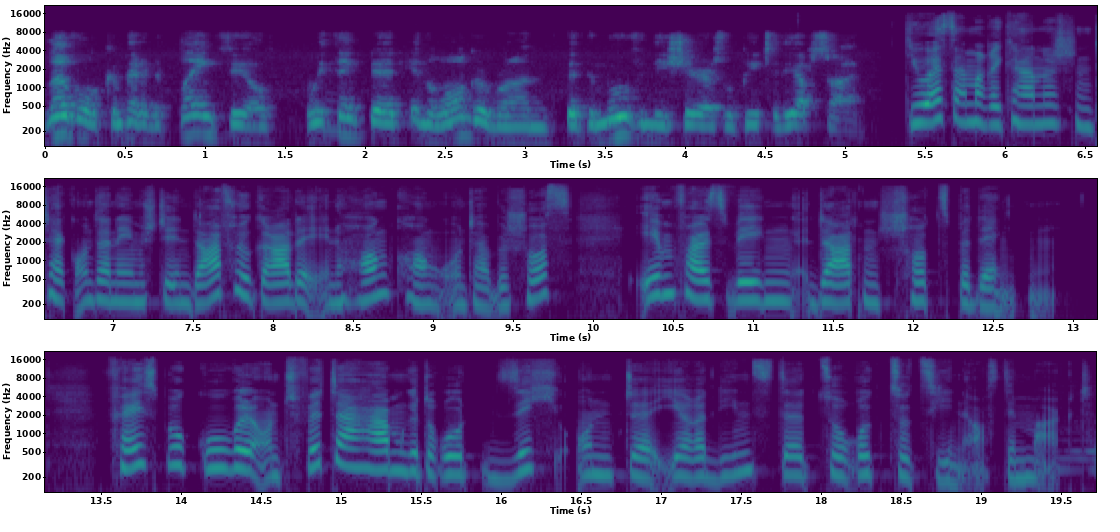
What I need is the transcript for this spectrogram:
level competitive playing field, we think that in the longer run that the move in these shares will be to the upside. Die US-amerikanischen Tech-Unternehmen stehen dafür gerade in Hongkong unter Beschuss, ebenfalls wegen Datenschutzbedenken. Facebook, Google und Twitter haben gedroht, sich und äh, ihre Dienste zurückzuziehen aus dem Markt.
